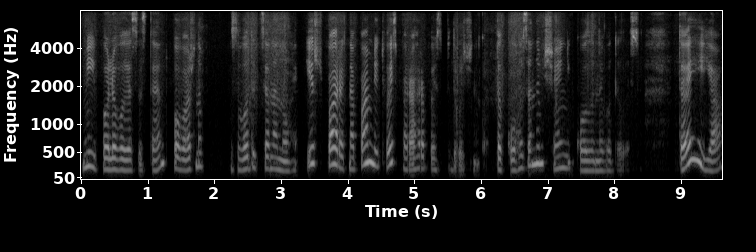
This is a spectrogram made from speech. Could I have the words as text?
Мій польовий асистент поважно зводиться на ноги і шпарить на пам'ять весь параграф із підручника. Такого за ним ще ніколи не водилося. Та і я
